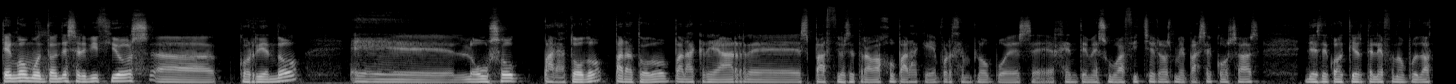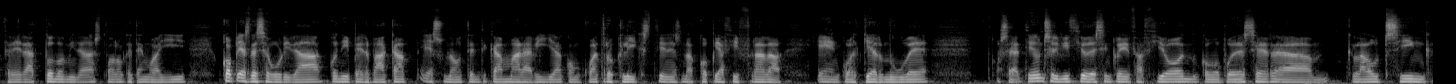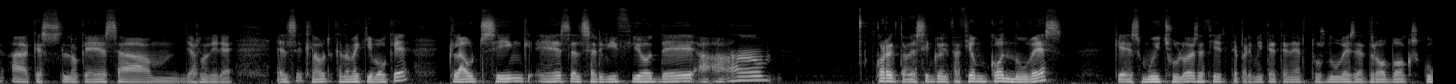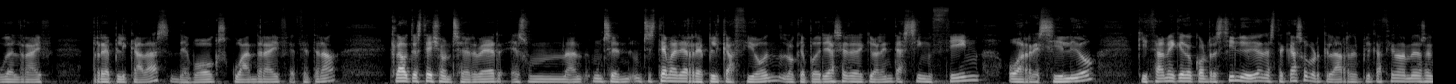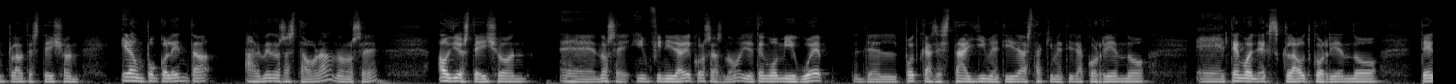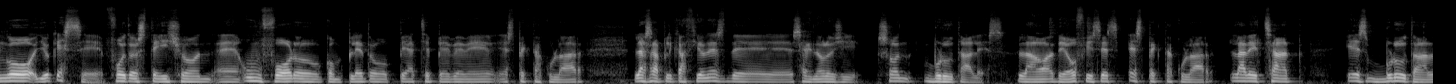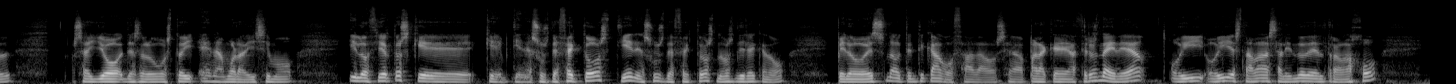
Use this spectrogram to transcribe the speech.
Tengo un montón de servicios ah, corriendo. lo uso para todo, para todo, para crear eh, espacios de trabajo para que, por ejemplo, pues eh, gente me suba ficheros, me pase cosas, desde cualquier teléfono puedo acceder a todo mi NAS, todo lo que tengo allí, copias de seguridad con hiper backup, es una auténtica maravilla, con cuatro clics tienes una copia cifrada en cualquier nube. O sea, tiene un servicio de sincronización como puede ser um, Cloud Sync, uh, que es lo que es, ya os lo diré, el Cloud, que no me equivoque, Cloud Sync es el servicio de... Ah, ah, correcto, de sincronización con nubes, que es muy chulo, es decir, te permite tener tus nubes de Dropbox, Google Drive replicadas, de Box, OneDrive, etc. Cloud Station Server es un, sistema de replicación, lo que podría ser el equivalente a SyncThing o a Resilio. Quizá me quedo con Resilio ya en este caso, porque la replicación, al menos en Cloud Station, era un poco lenta, al menos hasta ahora, no lo sé. Audio Station, eh, no sé, infinidad de cosas, ¿no? Yo tengo mi web del podcast, está allí metida, está aquí metida corriendo. Eh, tengo Nextcloud corriendo, tengo, yo qué sé, PhotoStation, eh, un foro completo PHP espectacular. Las aplicaciones de Synology son brutales. La de Office es espectacular. La de chat es brutal. O sea, yo desde luego estoy enamoradísimo. Y lo cierto es que, que, tiene sus defectos, tiene sus defectos, no os diré que no, pero es una auténtica gozada. O sea, para que haceros una idea, hoy, hoy estaba saliendo del trabajo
